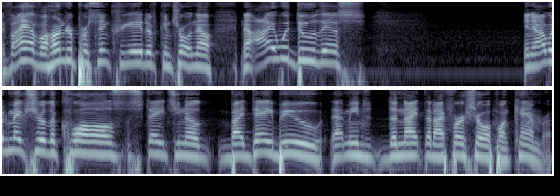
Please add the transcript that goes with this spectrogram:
If I have 100% creative control. Now, now I would do this and I would make sure the clause states, you know, by debut, that means the night that I first show up on camera.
